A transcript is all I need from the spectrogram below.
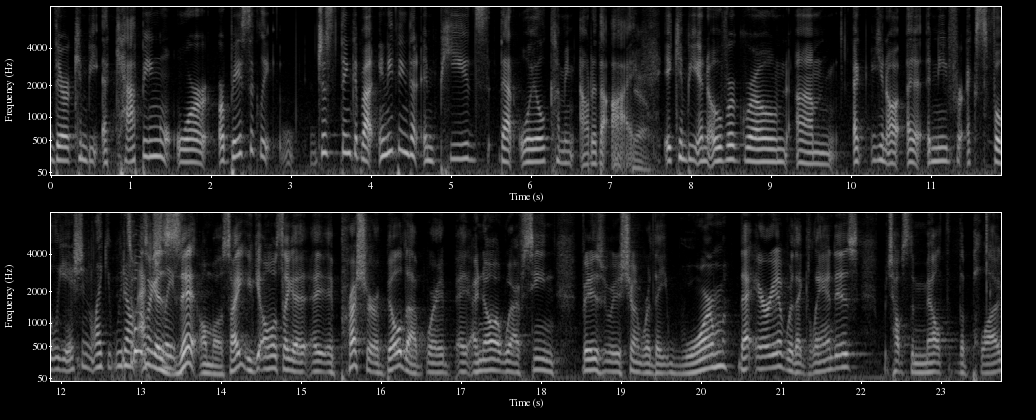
there can be a capping or or basically just think about anything that impedes that oil coming out of the eye Yeah. it can be an overgrown um, ec- you know a, a need for exfoliation like we It's don't almost actually like a zit, almost right. You get almost like a, a, a pressure, a buildup. Where it, I know where I've seen videos where it's shown where they warm that area where that gland is, which helps to melt the plug.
